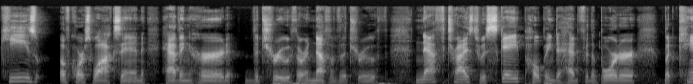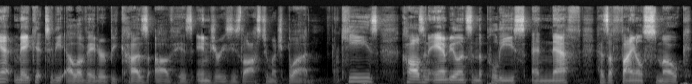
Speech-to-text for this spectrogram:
Keyes of course, walks in having heard the truth or enough of the truth. Neff tries to escape, hoping to head for the border, but can't make it to the elevator because of his injuries. He's lost too much blood. Keyes calls an ambulance and the police, and Neff has a final smoke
